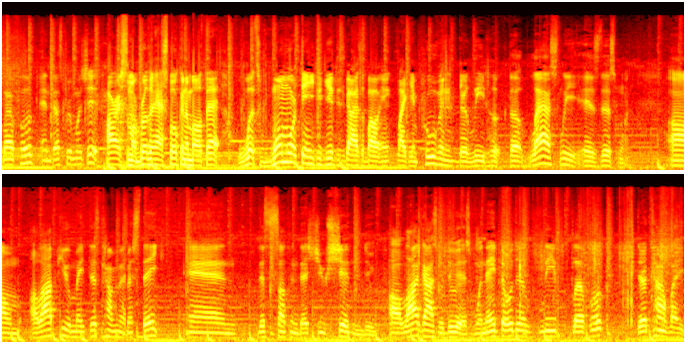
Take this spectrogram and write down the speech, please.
left hook, and that's pretty much it. All right, so my brother has spoken about that. What's one more thing you could give these guys about like improving their lead hook? The lastly is this one. Um, a lot of people make this kind of mistake, and this is something that you shouldn't do. A lot of guys will do this when they throw their lead left hook. They're kind of like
